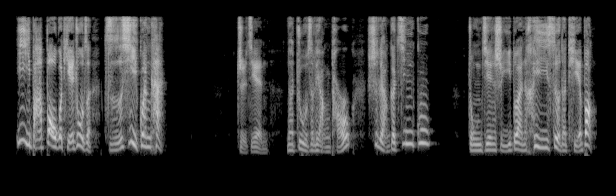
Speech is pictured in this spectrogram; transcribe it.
一把抱过铁柱子，仔细观看。只见那柱子两头是两个金箍，中间是一段黑色的铁棒，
